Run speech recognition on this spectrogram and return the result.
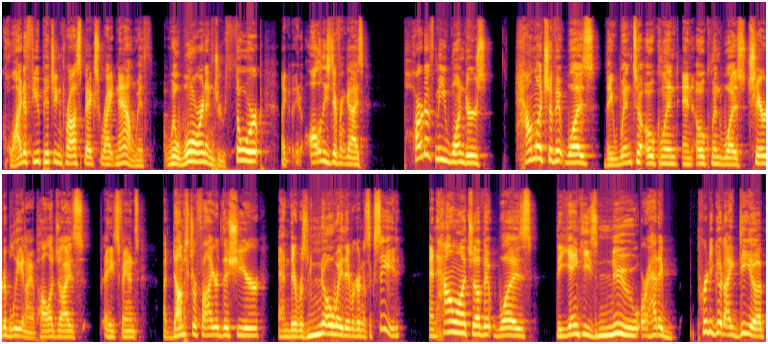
quite a few pitching prospects right now with Will Warren and Drew Thorpe, like all these different guys. Part of me wonders how much of it was they went to Oakland and Oakland was charitably, and I apologize, A's fans, a dumpster fire this year, and there was no way they were going to succeed and how much of it was the Yankees knew or had a pretty good idea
